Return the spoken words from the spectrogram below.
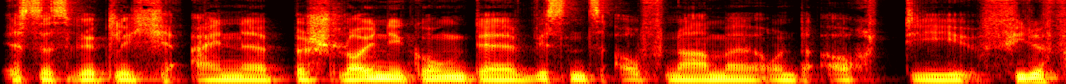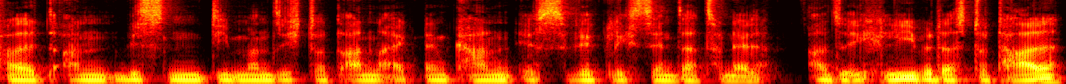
ist es wirklich eine Beschleunigung der Wissensaufnahme und auch die Vielfalt an Wissen, die man sich dort aneignen kann, ist wirklich sensationell. Also ich liebe das total,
